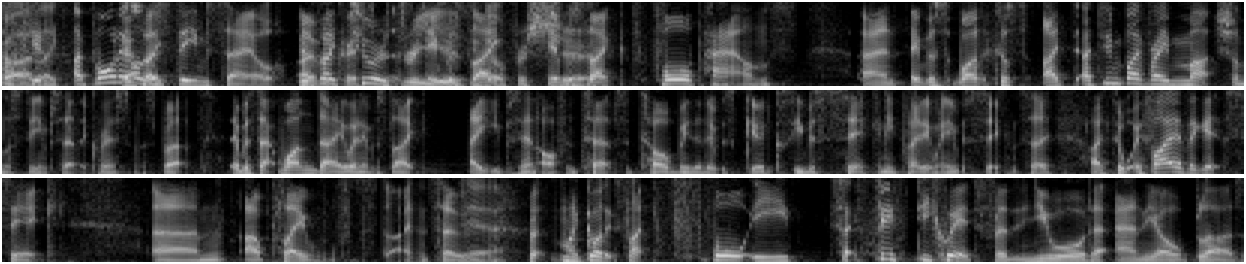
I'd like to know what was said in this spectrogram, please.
God, like, I bought it it's on like, the Steam sale. it's like two or Christmas. three it years was like, ago for sure. It was like four pounds, and it was well because I I didn't buy very much on the Steam sale at Christmas, but there was that one day when it was like. 80% off, and Terps had told me that it was good because he was sick and he played it when he was sick. And so I thought, if I ever get sick, um, I'll play Wolfenstein. And so, Yeah. but my God, it's like 40, it's like 50 quid for the new order and the old blood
